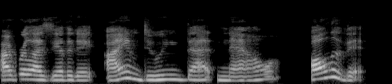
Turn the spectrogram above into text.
I realized the other day I am doing that now, all of it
